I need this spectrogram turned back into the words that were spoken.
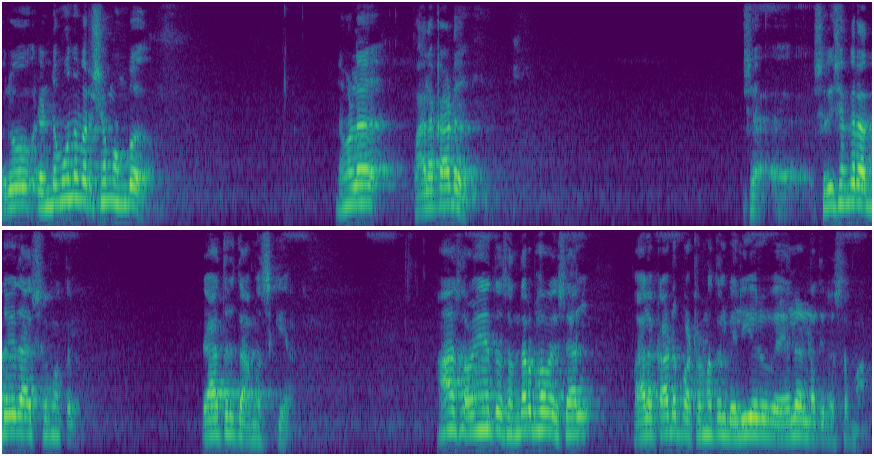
ഒരു രണ്ട് മൂന്ന് വർഷം മുമ്പ് നമ്മൾ പാലക്കാട് ശ്രീശങ്കർ അദ്വൈതാശ്രമത്തിൽ രാത്രി താമസിക്കുകയാണ്. ആ സമയത്ത് സന്ദർഭവശാൽ പാലക്കാട് പട്ടണത്തിൽ വലിയൊരു വേലയുള്ള ദിവസമാണ്.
